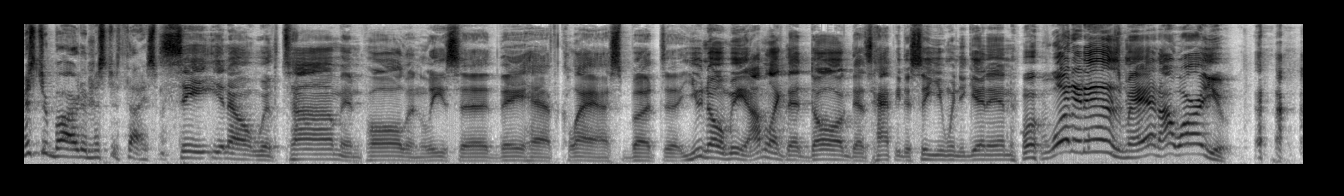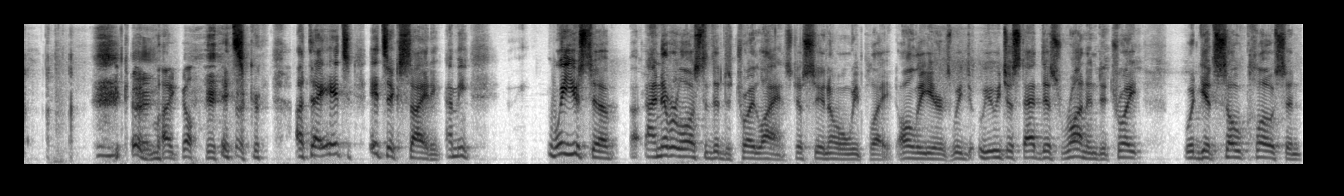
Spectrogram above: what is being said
Mr. Barr and Mr. Theismann. See, you know, with Tom and Paul and Lisa, they have class, but uh, you know me, I'm like that dog that's happy to see you when you get in. what it is, man? How are you? Good, Michael. It's I'll tell you, it's it's exciting. I mean, we used to. I never lost to the Detroit Lions, just so you know. When we played all the years, we we just had this run, and Detroit would get so close. And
